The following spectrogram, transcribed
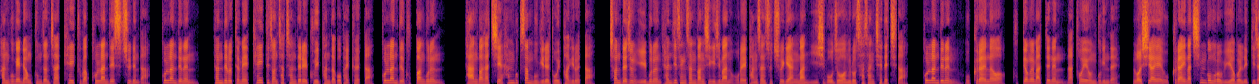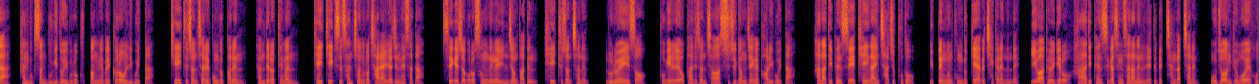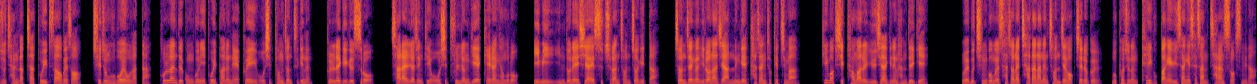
한국의 명품 전차 K2가 폴란드에 수출된다. 폴란드는 현대로템의 K2 전차 천대를 구입한다고 발표했다. 폴란드 국방부는 다음과 같이 한국산 무기를 도입하기로 했다. 천대 중 일부는 현지 생산 방식이지만 올해 방산 수출계약만 25조 원으로 사상 최대치다. 폴란드는 우크라이나와 국경을 맞대는 나토 회원국인데 러시아의 우크라이나 침공으로 위협을 느끼자 한국산 무기 도입으로 국방력을 끌어올리고 있다. K2 전차를 공급하는 현대로템은 KTX 산천으로 잘 알려진 회사다. 세계적으로 성능을 인정받은 K2 전차는 노르웨이에서 독일 레오파드 전차와 수주 경쟁을 벌이고 있다. 하나 디펜스의 K9 자주포도 600문 공급 계약을 체결했는데 이와 별개로 하나 디펜스가 생산하는 레드백 장갑차는 5조 원 규모의 호주 장갑차 도입 사업에서 최종 후보에 올랐다. 폴란드 공군이 도입하는 FA-50 경전투기는 블랙 이글스로 잘 알려진 T-50 훈련기의 개량형으로 이미 인도네시아에 수출한 전적이 있다. 전쟁은 일어나지 않는 게 가장 좋겠지만 힘없이 평화를 유지하기는 힘들기에 외부 침공을 사전에 차단하는 전쟁 억제력을 높여주는 K국방의 위상이 세상 자랑스럽습니다.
